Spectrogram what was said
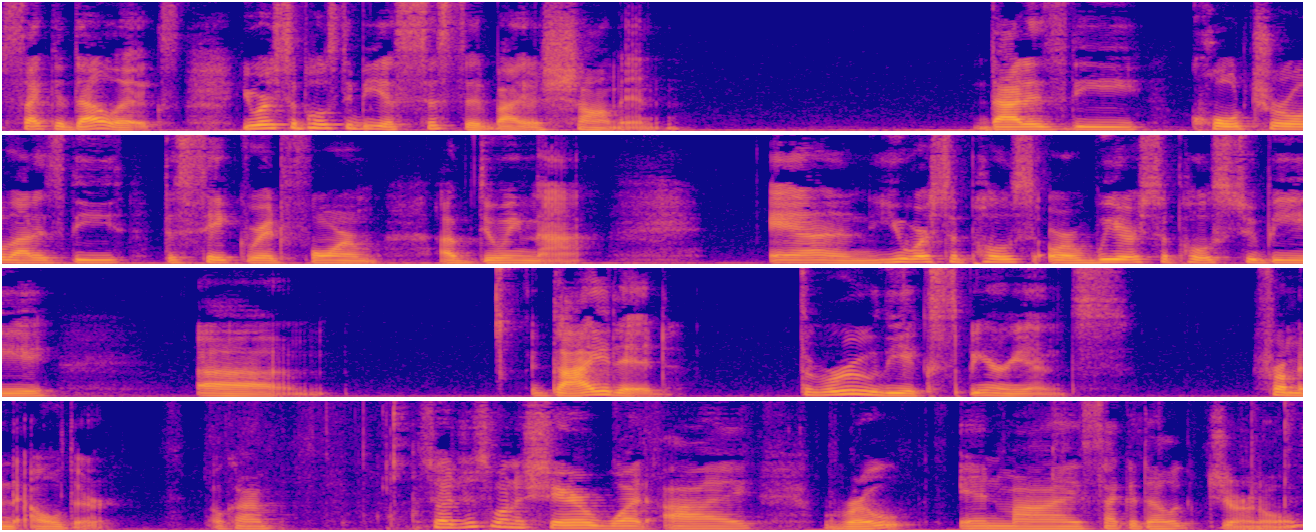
psychedelics, you are supposed to be assisted by a shaman. That is the cultural, that is the the sacred form of doing that. And you are supposed or we are supposed to be um guided through the experience from an elder. Okay. So I just want to share what I wrote in my psychedelic journal.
